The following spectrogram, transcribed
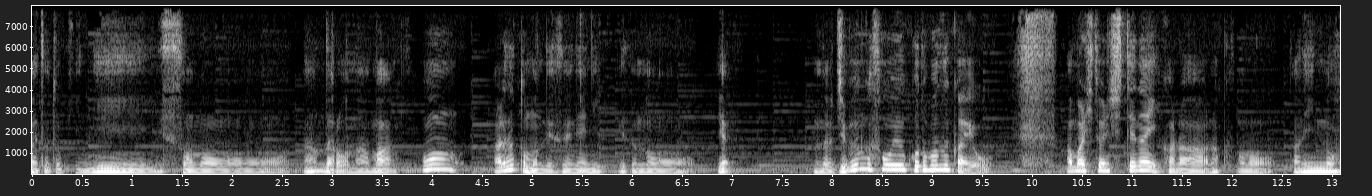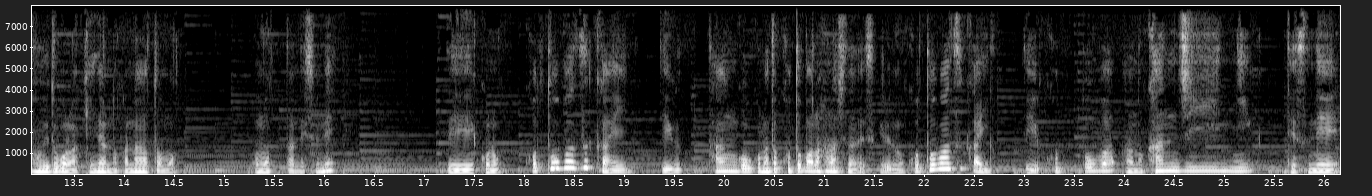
えたときに、その、なんだろうな、まあ、基本、あれだと思うんですよね。に、あの、いや、自分がそういう言葉遣いをあまり人にしてないから、なんかその、他人のそういうところが気になるのかなと思思ったんですよね。で、この言葉遣いっていう単語、また言葉の話なんですけれども、言葉遣いっていう言葉、あの漢字にですね、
